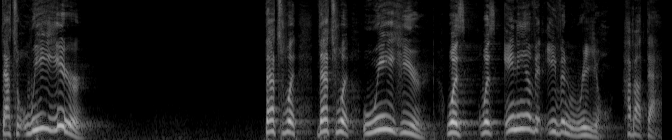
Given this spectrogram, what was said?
That's what we hear. That's what, that's what we hear. Was, was any of it even real? How about that?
